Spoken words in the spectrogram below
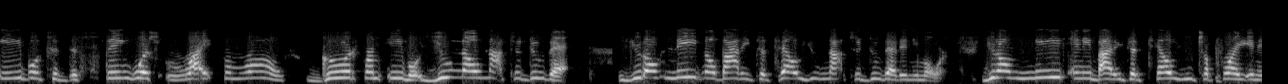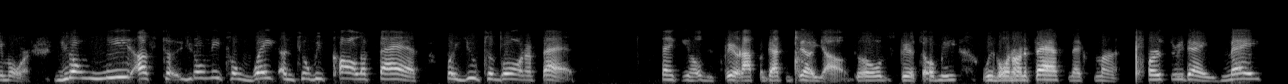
able to distinguish right from wrong, good from evil. You know not to do that. You don't need nobody to tell you not to do that anymore. You don't need anybody to tell you to pray anymore. You don't need us to you don't need to wait until we call a fast for you to go on a fast. Thank you, Holy Spirit. I forgot to tell y'all. The Holy Spirit told me we're going on a fast next month. First three days. May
